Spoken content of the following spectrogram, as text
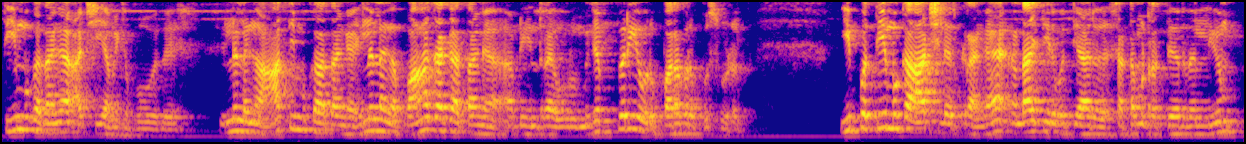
திமுக தாங்க ஆட்சி அமைக்க போகுது. இல்லை இல்லைங்க. அதிமுக தாங்க. இல்லை இல்லைங்க. பாஜக தாங்க அப்படின்ற ஒரு மிகப்பெரிய ஒரு பரபரப்பு சூழல். இப்போ திமுக ஆட்சியில் இருக்கிறாங்க. ரெண்டாயிரத்தி இருபத்தி ஆறு சட்டமன்ற தேர்தலையும்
